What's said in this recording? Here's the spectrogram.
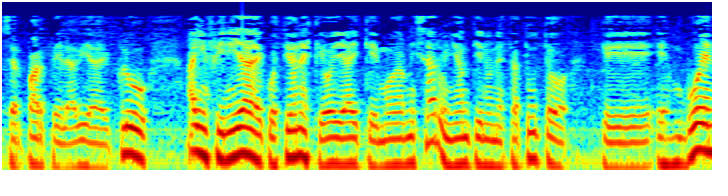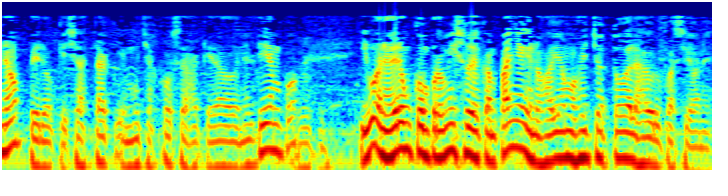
ser parte de la vida del club. Hay infinidad de cuestiones que hoy hay que modernizar. Unión tiene un estatuto que es bueno, pero que ya está en muchas cosas ha quedado en el tiempo. Y bueno, era un compromiso de campaña que nos habíamos hecho todas las agrupaciones.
